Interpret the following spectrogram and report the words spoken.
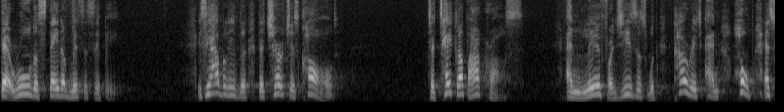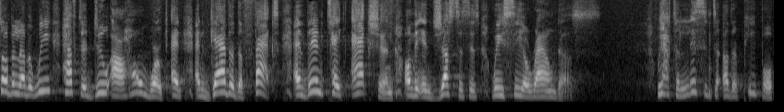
that ruled the state of Mississippi. You see, I believe the, the church is called to take up our cross and live for Jesus with courage and hope. And so, beloved, we have to do our homework and, and gather the facts and then take action on the injustices we see around us. We have to listen to other people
